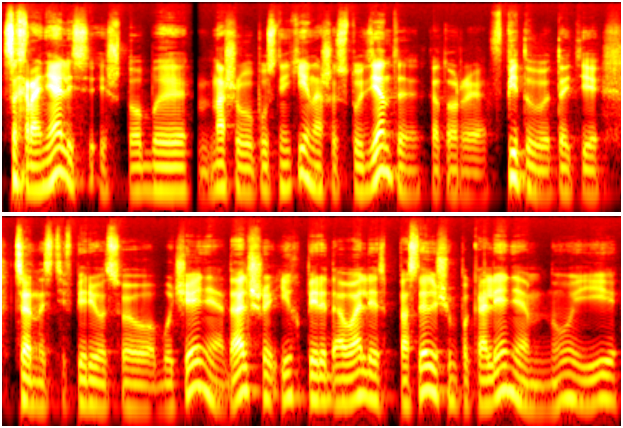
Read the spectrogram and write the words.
сохранялись, и чтобы наши выпускники, наши студенты, которые впитывают эти ценности в период своего обучения, дальше их передавали последующим поколениям, ну и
